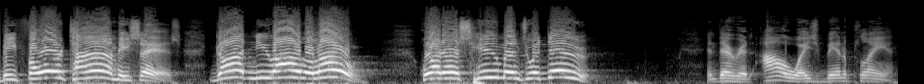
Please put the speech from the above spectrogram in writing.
before time, he says. God knew all along what us humans would do. And there had always been a plan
